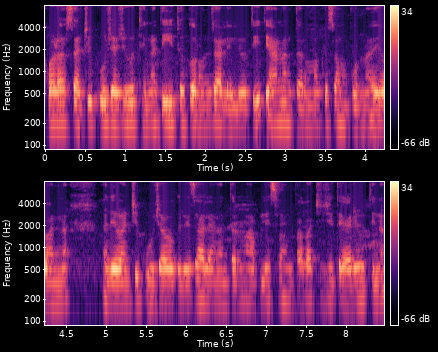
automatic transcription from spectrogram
कळसाची पूजा जी होती ना ती इथं करून झालेली होती. त्यानंतर मग संपूर्ण देवांना देवांची पूजा वगैरे झाल्यानंतर मग आपली स्वयंपाकाची जी तयारी होती ना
